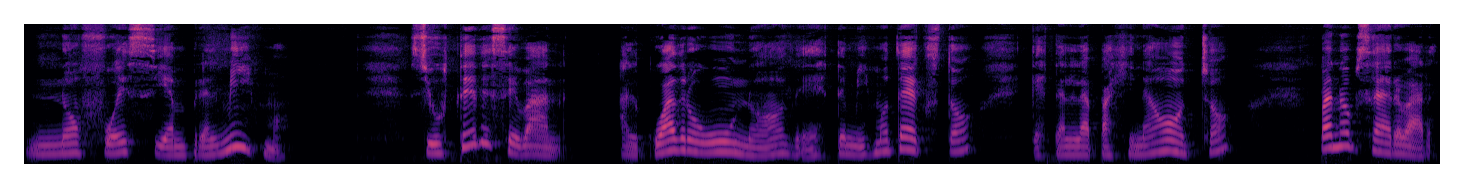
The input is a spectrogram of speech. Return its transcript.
no fue siempre el mismo. Si ustedes se van al cuadro 1 de este mismo texto, que está en la página 8, van a observar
